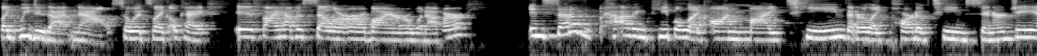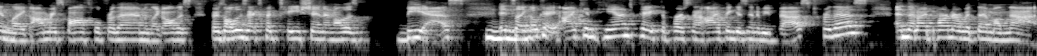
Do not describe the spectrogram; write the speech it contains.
like we do that now. So it's like, okay, if I have a seller or a buyer or whatever, instead of having people like on my team that are like part of team synergy and like I'm responsible for them and like all this, there's all this expectation and all this BS. Mm-hmm. It's like, okay, I can handpick the person that I think is going to be best for this. And then I partner with them on that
